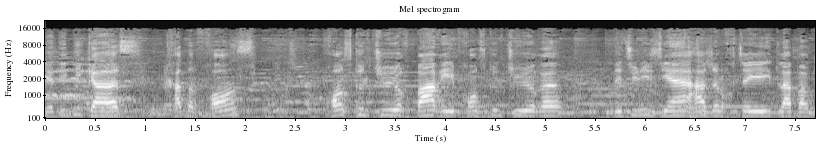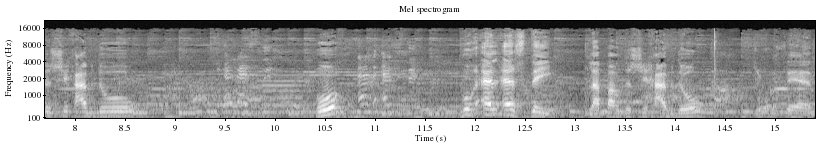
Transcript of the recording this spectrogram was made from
y a des dédicaces, France. France Culture, Paris, France Culture, des Tunisiens, Hajar Khti, de la part de Sheikh Abdou. Pour? Pour LSD, de la part de Sheikh Abdou. Je vous aime.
